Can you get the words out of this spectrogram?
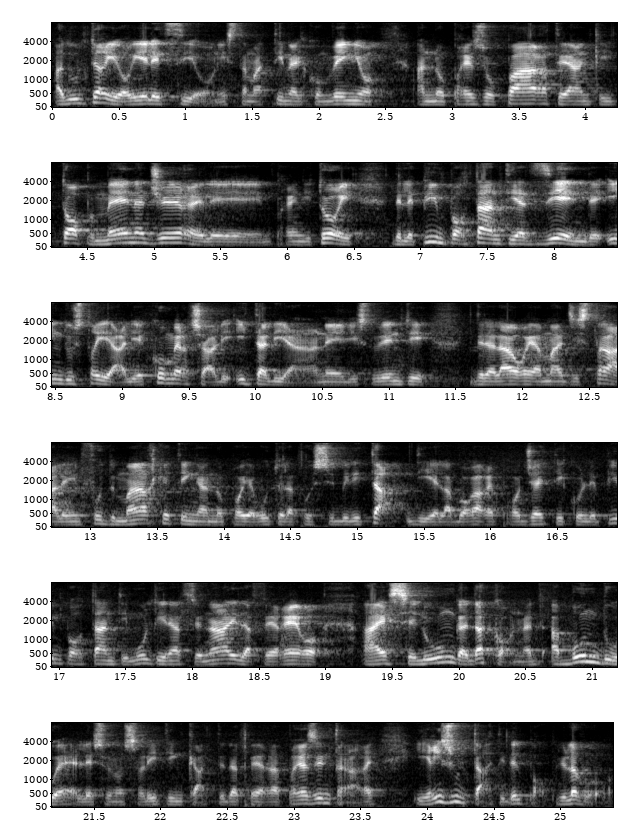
ad ulteriori elezioni. Stamattina al convegno hanno preso parte anche i top manager e le imprenditori delle più importanti aziende industriali e commerciali commerciali italiane. Gli studenti della laurea magistrale in food marketing hanno poi avuto la possibilità di elaborare progetti con le più importanti multinazionali da Ferrero a S. Lunga, da Conad a Bonduelle sono saliti in cattedra per presentare i risultati del proprio lavoro.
